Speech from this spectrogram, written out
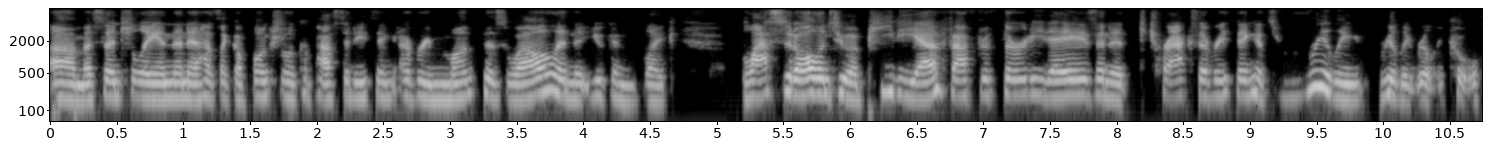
um, essentially and then it has like a functional capacity thing every month as well and that you can like blast it all into a pdf after 30 days and it tracks everything. It's really really really cool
